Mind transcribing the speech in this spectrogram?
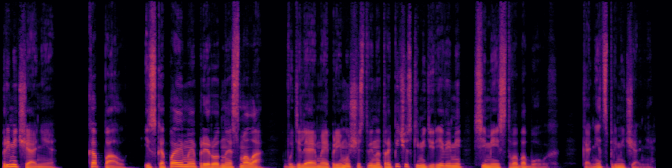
Примечание. Копал — ископаемая природная смола, выделяемая преимущественно тропическими деревьями семейства бобовых. Конец примечания.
